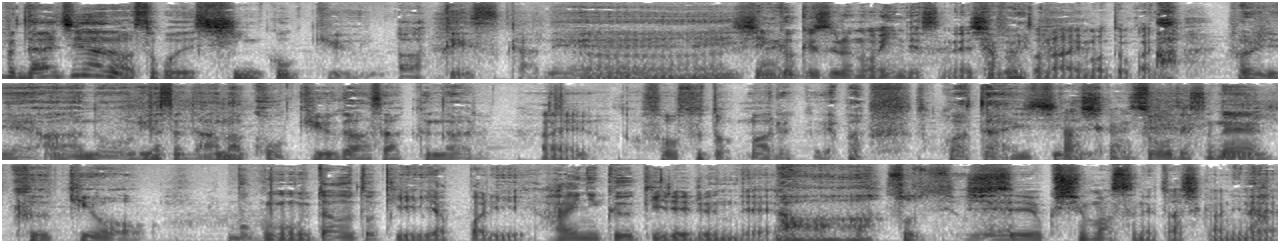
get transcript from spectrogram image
ぱ大事なのはそこで深呼吸ですかね。深呼吸するのはいいんですね。仕事の合間とかにあ、。やっぱりね、あの、皆さんであんな呼吸が浅くなる。っていそうすると丸く、やっぱそこは大事に。確かにそうですねいい空気を。僕も歌う時やっぱり肺に空気入れるんでああ、そうですよね。姿勢よくしますね確かにねはい。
